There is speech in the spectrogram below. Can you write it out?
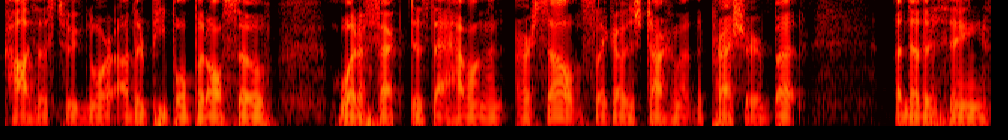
cause us to ignore other people, but also what effect does that have on ourselves? Like I was talking about the pressure, but another thing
